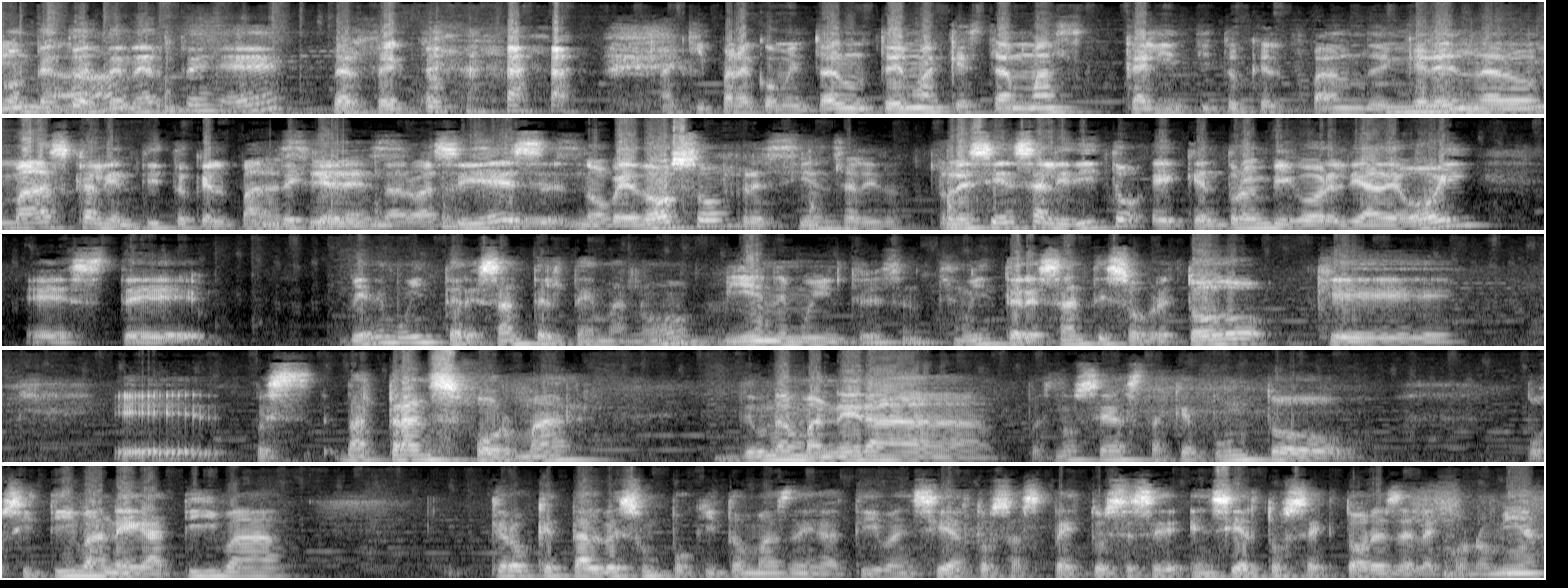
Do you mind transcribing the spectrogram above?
Contento de tenerte, ¿eh? Perfecto. Aquí para comentar un tema que está más calientito que el pan de Queréndaro. Más calientito que el pan de Queréndaro, así, es, novedoso. Recién salido. Recién salidito, eh, que entró en vigor el día de hoy. Este, viene muy interesante el tema, ¿no? Viene muy interesante. Muy interesante y sobre todo que eh, pues va a transformar de una manera, pues no sé hasta qué punto positiva, negativa, creo que tal vez un poquito más negativa en ciertos aspectos, en ciertos sectores de la economía.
